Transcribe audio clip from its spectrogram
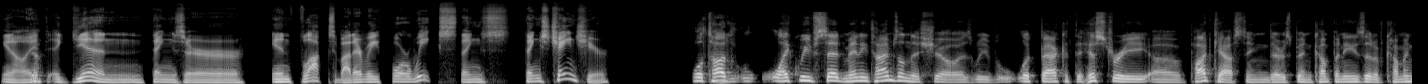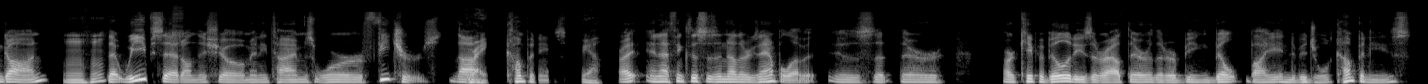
you know, it, again, things are in flux. About every four weeks, things things change here. Well, Todd, like we've said many times on this show, as we've looked back at the history of podcasting, there's been companies that have come and gone Mm-hmm. that we've said on this show many times were features, not Right. companies. Yeah. Right. And I think this is another example of it is that there are capabilities that are out there that are being built by individual companies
